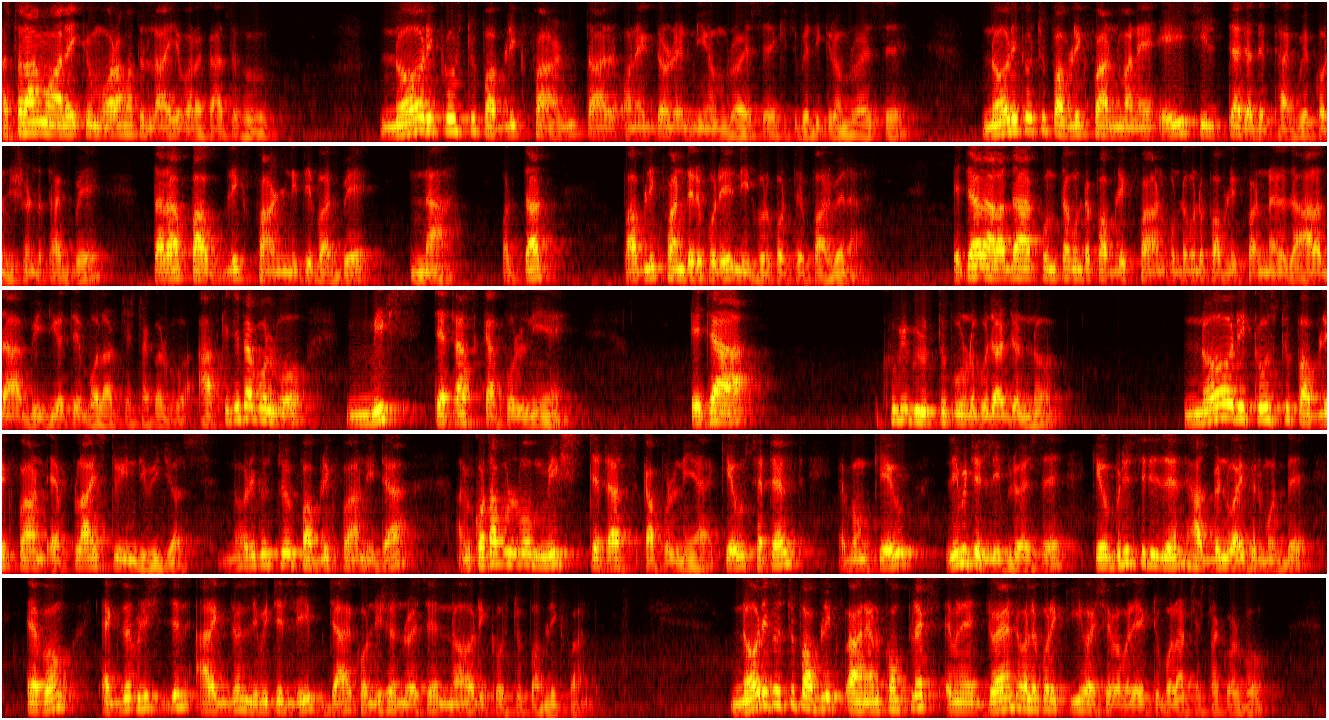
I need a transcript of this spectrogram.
আসসালামু আলাইকুম ওরহামতুল্লাহ বারাকাতুহ no request to public fund তার অনেক ধরনের নিয়ম রয়েছে কিছু ব্যতিক্রম রয়েছে no request to public fund মানে এই সিলটা যাদের থাকবে কন্ডিশনটা থাকবে তারা পাবলিক ফান্ড নিতে পারবে না অর্থাৎ পাবলিক ফান্ডের উপরে নির্ভর করতে পারবে না। এটার আলাদা কোনটা কোনটা পাবলিক ফান্ড কোনটা কোনটা পাবলিক ফান্ড না আলাদা ভিডিওতে বলার চেষ্টা করব। আজকে যেটা বলব মিক্স স্ট্যাটাস কাপল নিয়ে এটা খুবই গুরুত্বপূর্ণ বোঝার জন্য no request to public fund applies to individuals no request to public fund এটা আমি কথা বলব মিক্স স্ট্যাটাস কাপল নিয়ে। কেউ সেটেলড এবং কেউ লিমিটেড লিভ রয়েছে। কেউ ব্রিটিশ সিটিজেন হাজব্যান্ড ওয়াইফের মধ্যে এবং একজন ব্রিটিশ সিটিজেন আর একজন লিমিটেড লিভ যার কন্ডিশন রয়েছে no request to public fund no request to public complex মানে জয়েন্ট হলে পরে কী হয় সে ব্যাপারে একটু বলার চেষ্টা করব।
